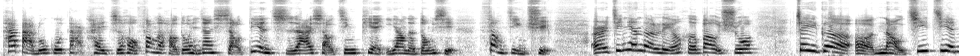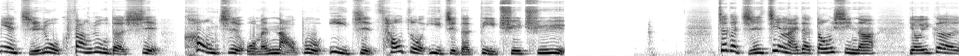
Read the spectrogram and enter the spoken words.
他把颅骨打开。之后放了好多很像小电池啊、小晶片一样的东西放进去，而今天的联合报说，这一个呃脑机界面植入放入的是控制我们脑部意志、操作意志的地区区域。这个植进来的东西呢，有一个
